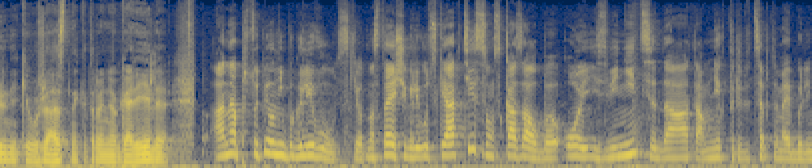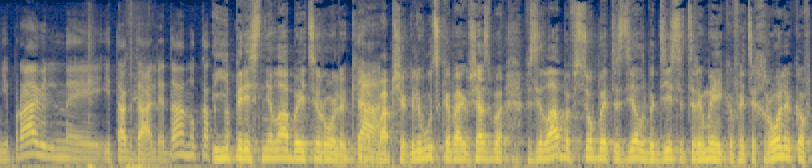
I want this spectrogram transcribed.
сырники ужасные, которые у нее горели. Она поступила не по-голливудски. Вот настоящий голливудский артист, он сказал бы, ой, извините, да, там некоторые рецепты мои были неправильные и так далее, да, ну как-то... И пересняла бы эти ролики. Да. Вообще, голливудская бы сейчас бы взяла бы все бы это, сделала бы 10 ремейков этих роликов,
